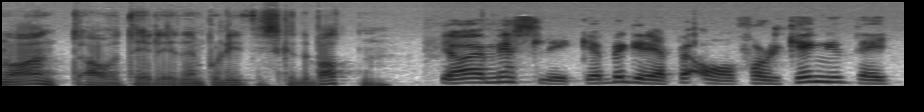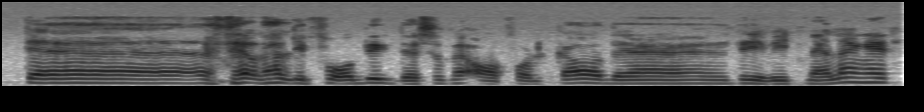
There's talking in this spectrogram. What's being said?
noe annet av og til i den politiske debatten? Ja, jeg misliker begrepet avfolking. Det er, ikke, det er veldig få bygder som er avfolka, og det driver vi ikke med lenger.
